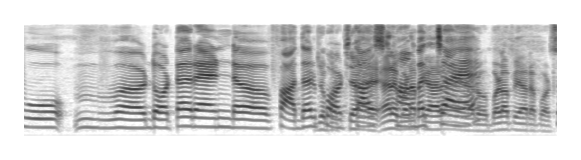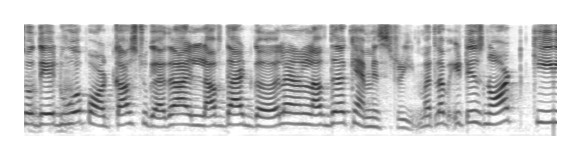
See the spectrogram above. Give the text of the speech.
वो डॉटर एंड फादर पॉडकास्ट हाँ। बच्चा है है। बड़ा प्यारा so they do a podcast together I love that girl and I love the chemistry मतलब इट इज़ नॉट कि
